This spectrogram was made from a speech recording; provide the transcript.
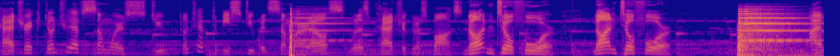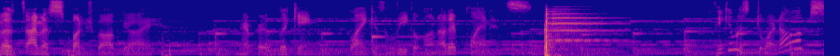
Patrick, don't you have somewhere stupid? Don't you have to be stupid somewhere else? What is Patrick response? Not until four. Not until four. I'm a I'm a SpongeBob guy. Remember, licking blank is illegal on other planets. I think it was doorknobs.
